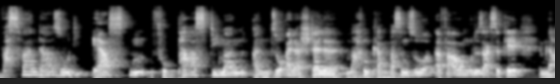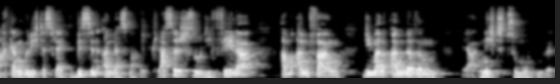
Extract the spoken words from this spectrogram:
Was waren da so die ersten Fauxpas, die man an so einer Stelle machen kann? Was sind so Erfahrungen, wo du sagst, okay, im Nachgang würde ich das vielleicht ein bisschen anders machen? Klassisch so die Fehler am Anfang, die man anderen ja, nicht zumuten will.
